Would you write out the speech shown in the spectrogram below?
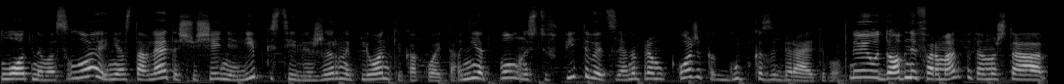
плотного слоя, не оставляет ощущения липкости или жирной пленки какой-то. Нет, полностью впитывается, и она прям кожа как губка забирает его. Ну и удобно удобный формат, потому что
